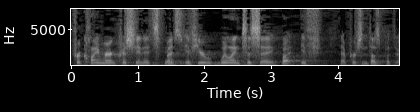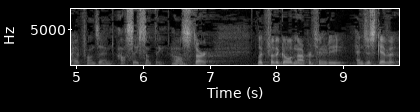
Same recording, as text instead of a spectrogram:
proclaimer and Christian, it's, but Yes. if you're willing to say, but if that person doesn't put their headphones in, I'll say something. I'll start. Look for the golden opportunity and just give it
